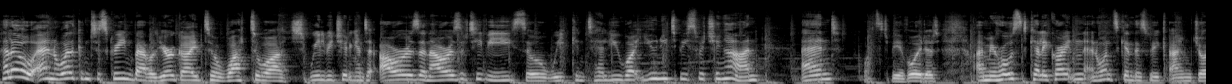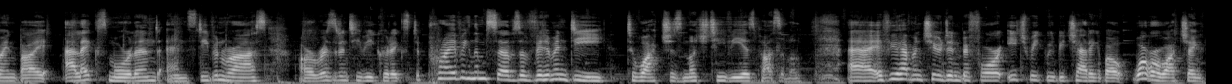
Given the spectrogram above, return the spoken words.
Hello and welcome to Screen Babble, your guide to what to watch. We'll be tuning into hours and hours of TV so we can tell you what you need to be switching on and what's to be avoided. I'm your host, Kelly Crichton, and once again this week I'm joined by Alex Moreland and Steven Ross, our resident TV critics, depriving themselves of vitamin D to watch as much TV as possible. Uh, if you haven't tuned in before, each week we'll be chatting about what we're watching,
